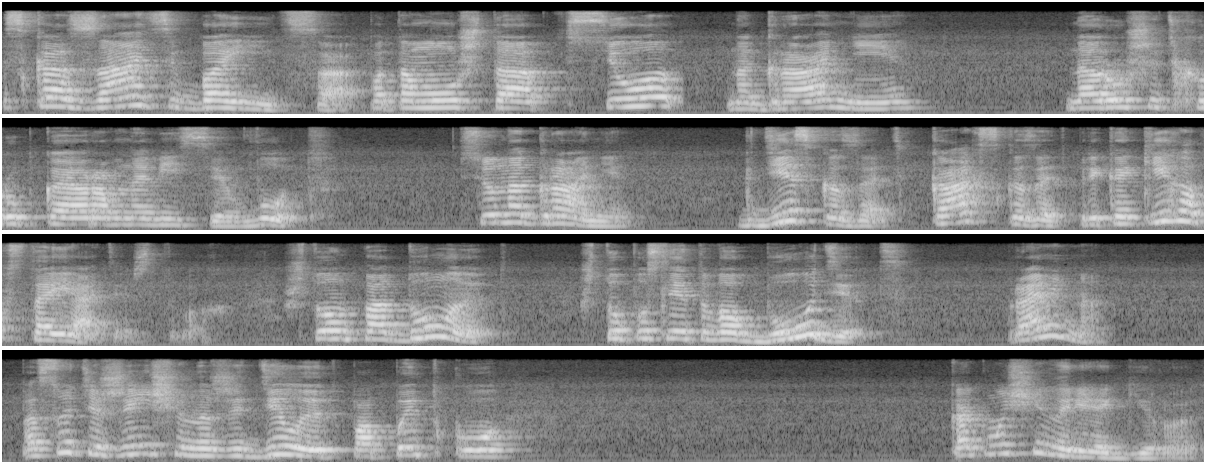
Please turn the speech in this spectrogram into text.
Сказать боится, потому что все на грани нарушить хрупкое равновесие. Вот. Все на грани. Где сказать, как сказать, при каких обстоятельствах, что он подумает, что после этого будет, правильно? По сути, женщина же делает попытку, как мужчина реагирует.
